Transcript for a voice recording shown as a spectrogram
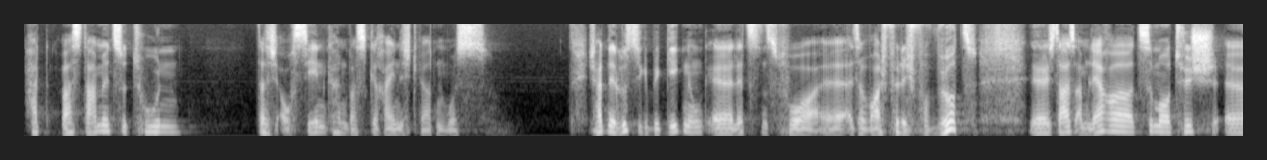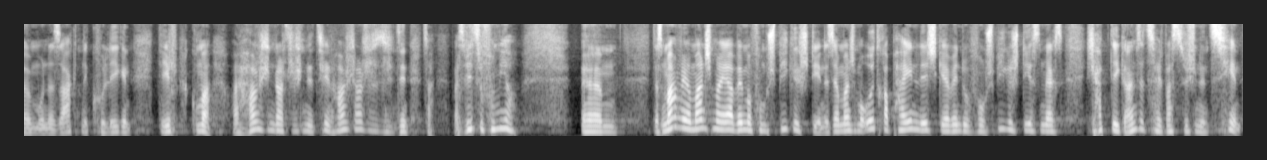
hat was damit zu tun, dass ich auch sehen kann, was gereinigt werden muss. Ich hatte eine lustige Begegnung äh, letztens vor, äh, also war ich völlig verwirrt. Äh, ich saß am Lehrerzimmertisch ähm, und da sagte eine Kollegin, Dave, guck mal, was habe ich denn da zwischen den Zähnen? ich zwischen den Zähnen? Sag, was willst du von mir? Ähm, das machen wir manchmal ja, wenn wir vom Spiegel stehen. Das ist ja manchmal ultra peinlich, gell, wenn du vom Spiegel stehst und merkst, ich habe die ganze Zeit was zwischen den Zähnen.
